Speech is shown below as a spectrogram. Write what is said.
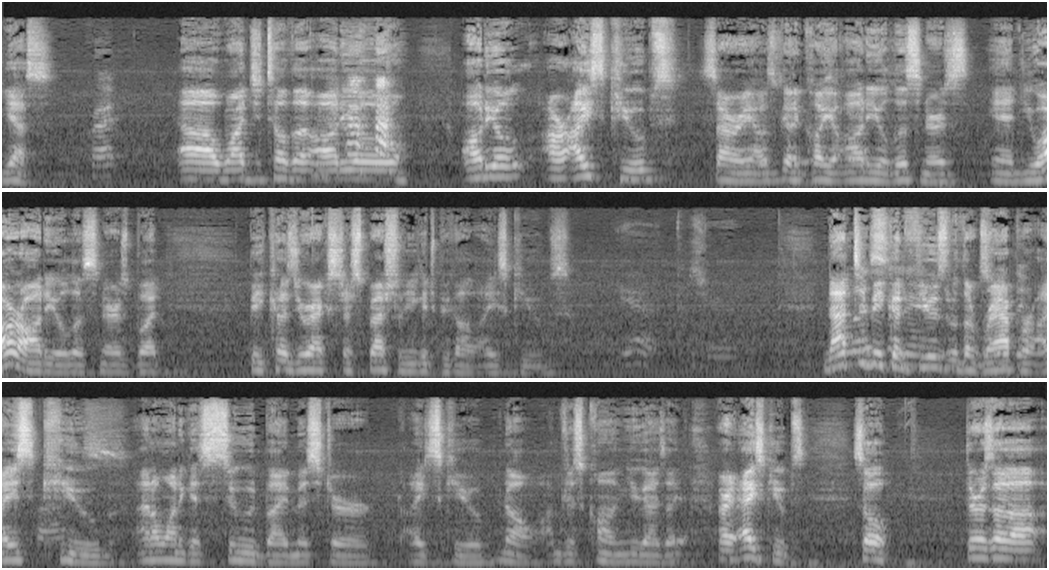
Yes. Right. Uh, why don't you tell the audio, audio, our ice cubes? Sorry, I was going to call you audio listeners, and you are audio listeners, but because you're extra special, you get to be called ice cubes. Yeah, because you're. Not to be confused with the rapper Ice. Cube. I don't want to get sued by Mr. Ice Cube. No, I'm just calling you guys. All right, Ice Cubes. So there's a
